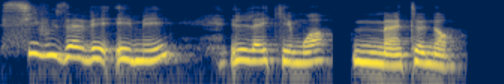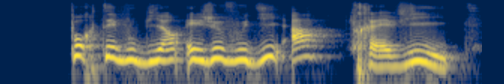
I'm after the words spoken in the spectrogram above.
Si vous avez aimé, likez-moi maintenant. Portez-vous bien et je vous dis à très vite.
